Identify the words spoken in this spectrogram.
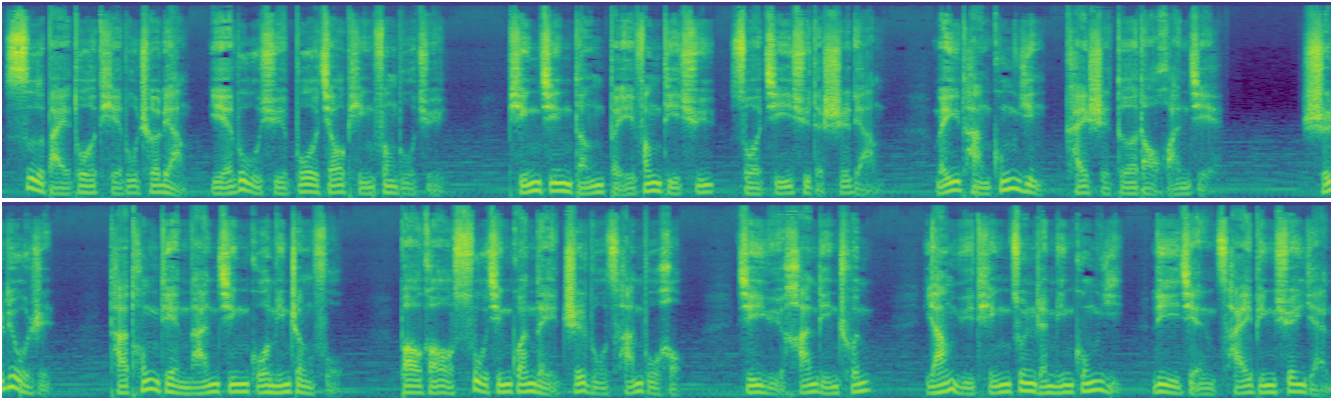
四百多铁路车辆也陆续拨交平凤路局、平津等北方地区所急需的食粮、煤炭供应开始得到缓解。十六日，他通电南京国民政府，报告肃清关内直鲁残部后，给予韩林春、杨宇霆遵人民公义，力荐裁兵宣言，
